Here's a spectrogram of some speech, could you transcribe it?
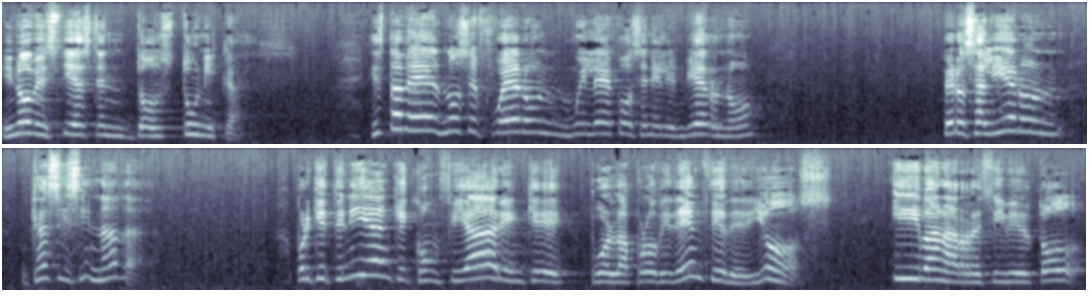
y no vestiesen dos túnicas. Esta vez no se fueron muy lejos en el invierno, pero salieron casi sin nada, porque tenían que confiar en que por la providencia de Dios iban a recibir todo.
